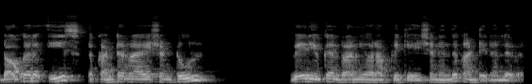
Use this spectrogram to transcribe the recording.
Docker is a containerization tool where you can run your application in the container level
